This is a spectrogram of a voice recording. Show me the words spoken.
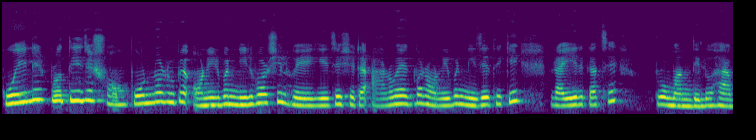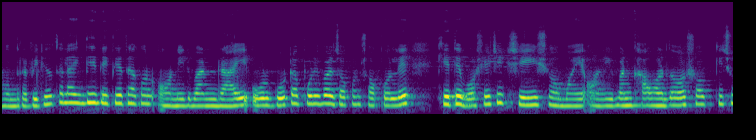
কোয়েলের প্রতি যে সম্পূর্ণরূপে অনির্বাণ নির্ভরশীল হয়ে গিয়েছে, সেটা আরও একবার অনির্বাণ নিজে থেকেই রাইয়ের কাছে প্রমাণ দিল। হ্যাঁ বন্ধুরা, ভিডিওতে লাইক দিয়ে দেখতে থাকুন অনির্বাণ রায়। ওর গোটা পরিবার যখন সকলে খেতে বসে, ঠিক সেই সময়ে অনির্বাণ খাওয়ার দাওয়া সব কিছু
